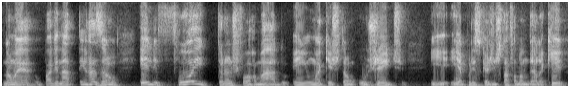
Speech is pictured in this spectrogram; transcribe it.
Não é. O Pavinato tem razão. Ele foi transformado em uma questão urgente, e, e é por isso que a gente está falando dela aqui,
